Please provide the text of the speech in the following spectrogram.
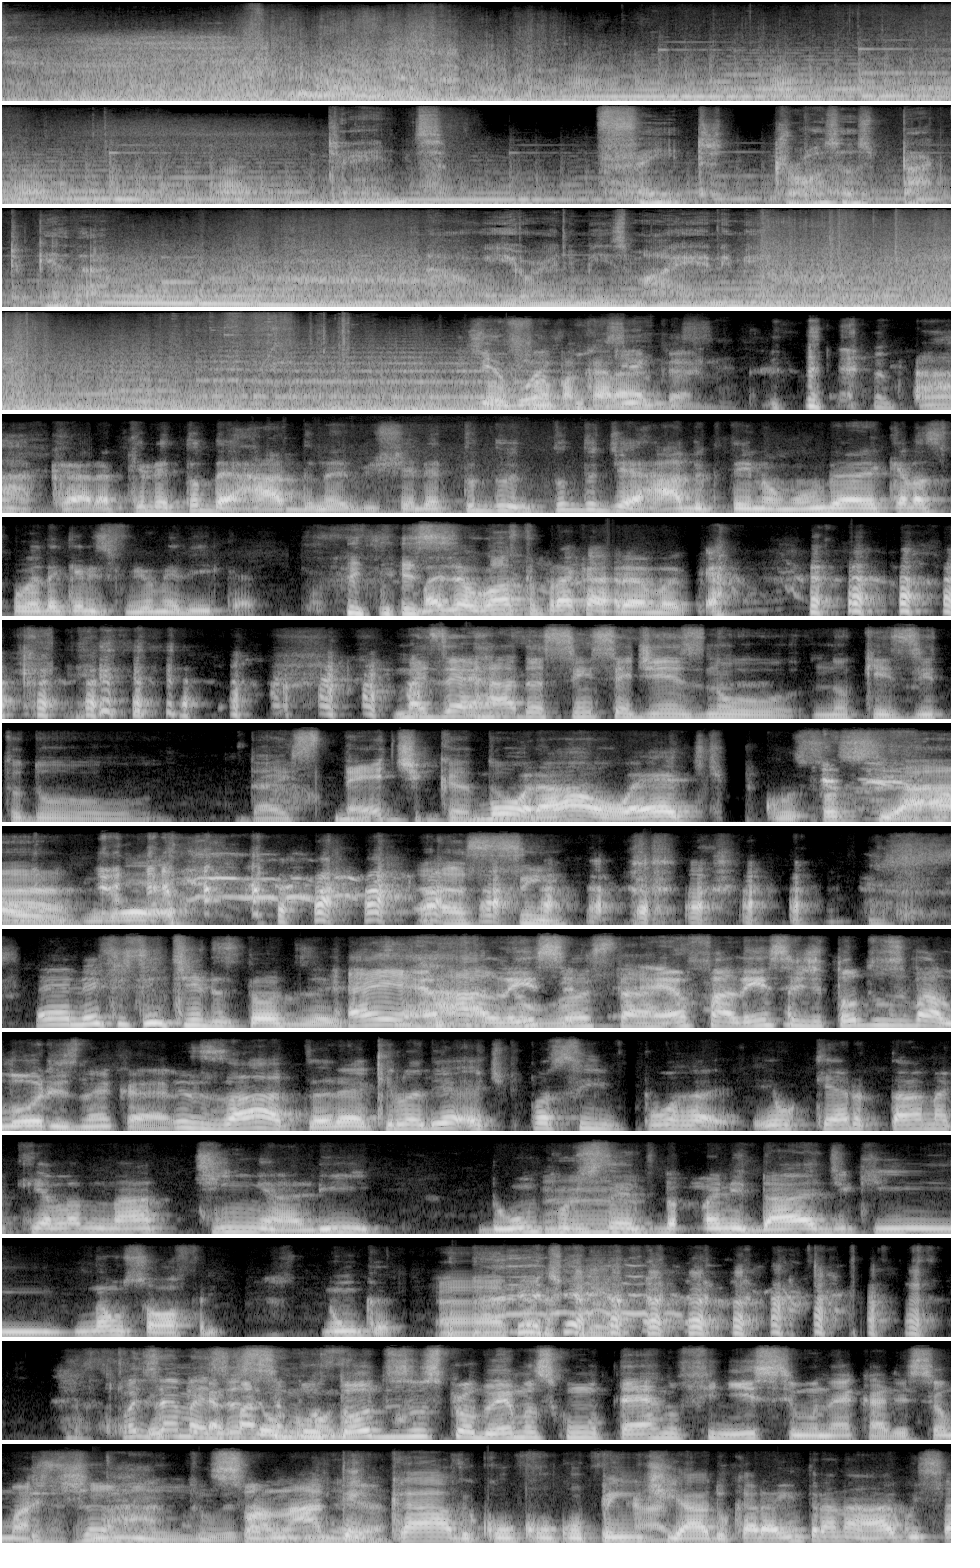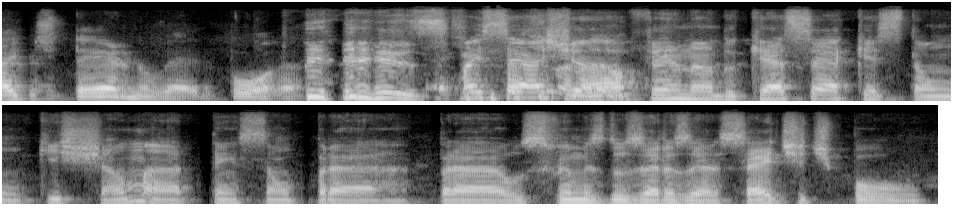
Draws us back together. Now your enemy is my enemy. Sou fã pra caralho. cara? Ah, cara, porque ele é todo errado, né, bicho? Ele é tudo, tudo de errado que tem no mundo, é aquelas porra daqueles filmes ali, cara. Mas eu gosto pra caramba, cara. Mas é errado assim, você diz no, no quesito do, da estética? Do... Moral, ético, social. Ah, sim. É, é nesses sentidos todos aí. É É a errado falência, gostar. é a falência de todos os valores, né, cara? Exato, né? Aquilo ali é tipo assim, porra, eu quero estar naquela natinha ali do 1% da humanidade que não sofre. Nunca. Ah, pode crer. Pois é, mas Eu É, passa assim, o por mundo. todos os problemas com o terno finíssimo, né, cara? Esse seu martini, Exato, sua lábia. Impecável, com, com, com o penteado. O cara entra na água e sai de terno, velho. Porra. Mas você acha. Fernando, que essa é a questão que chama a atenção para os filmes do 007? Tipo,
